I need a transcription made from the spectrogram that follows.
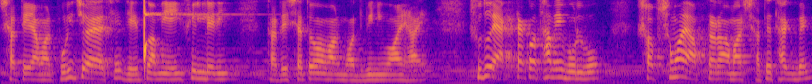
সাথে আমার পরিচয় আছে, যেহেতু আমি এই ফিল্ডেরই, তাদের সাথেও আমার মত বিনিময় হয়। শুধু একটা কথা আমি বলব, সবসময় আপনারা আমার সাথে থাকবেন।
